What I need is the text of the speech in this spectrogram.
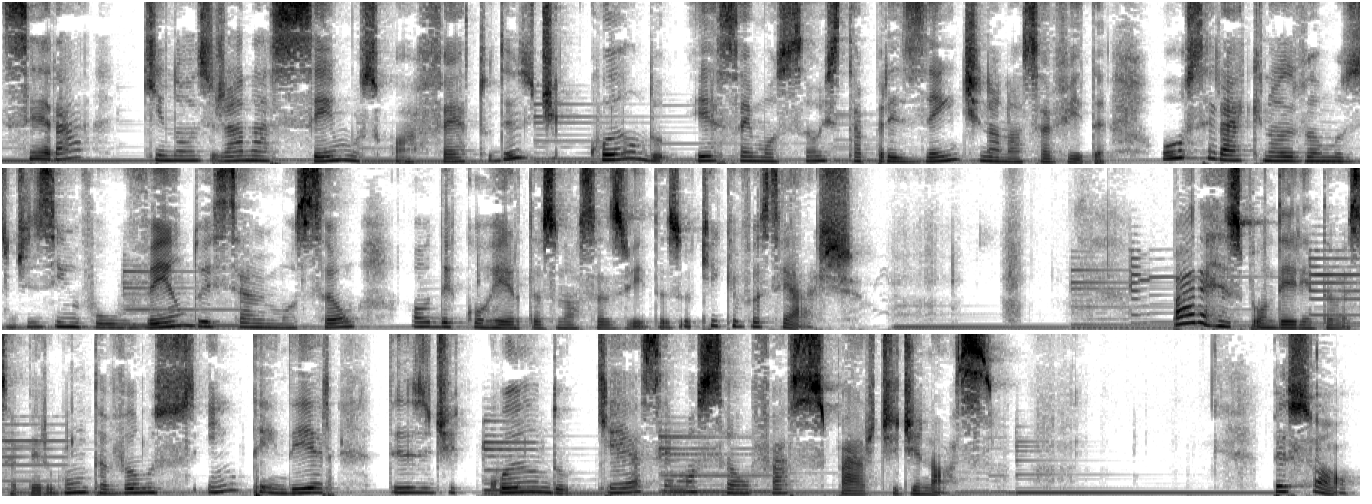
será que nós já nascemos com afeto? Desde quando essa emoção está presente na nossa vida? Ou será que nós vamos desenvolvendo essa emoção ao decorrer das nossas vidas? O que, que você acha? Para responder então essa pergunta, vamos entender desde quando que essa emoção faz parte de nós. Pessoal,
